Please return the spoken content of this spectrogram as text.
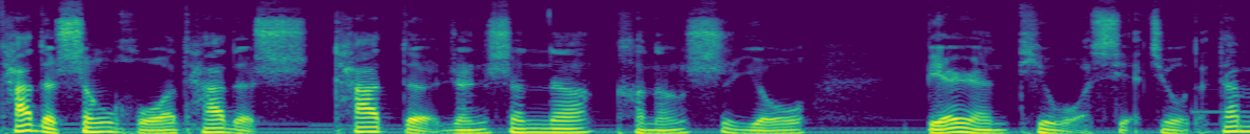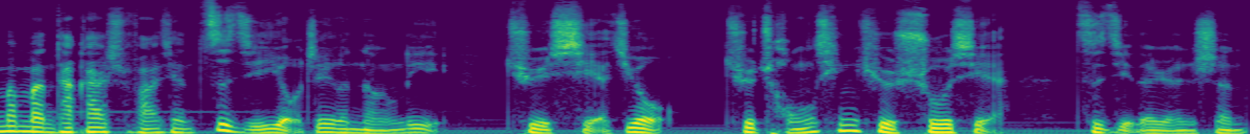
他的生活，他的他的人生呢，可能是由别人替我写就的，但慢慢他开始发现自己有这个能力去写就，去重新去书写自己的人生。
